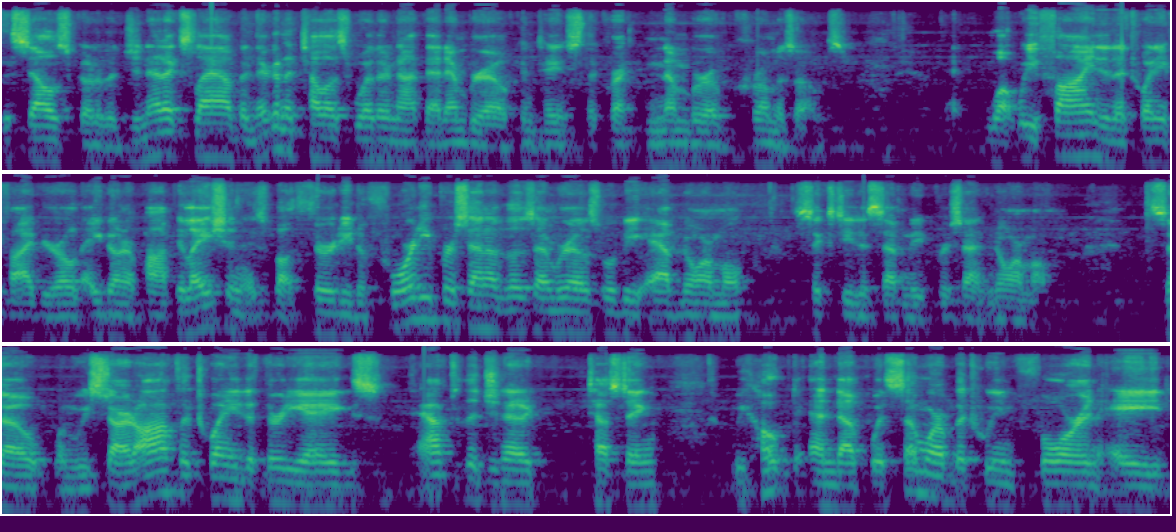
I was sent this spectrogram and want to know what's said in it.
the cells go to the genetics lab and they're going to tell us whether or not that embryo contains the correct number of chromosomes. What we find in a 25 year old egg donor population is about 30 to 40% of those embryos will be abnormal, 60 to 70% normal. So when we start off with 20 to 30 eggs, after the genetic testing, we hope to end up with somewhere between four and eight,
